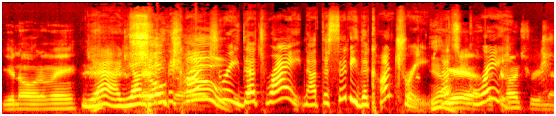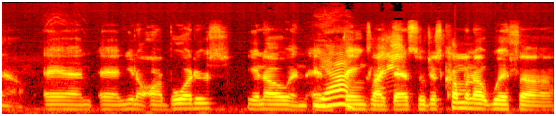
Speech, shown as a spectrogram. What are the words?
You know what I mean? Yeah, you got to So say the true. country. That's right, not the city, the country. Yeah. That's yeah, great. the country now, and and you know our borders, you know, and and Yeah. things like that. So just coming up with uh,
